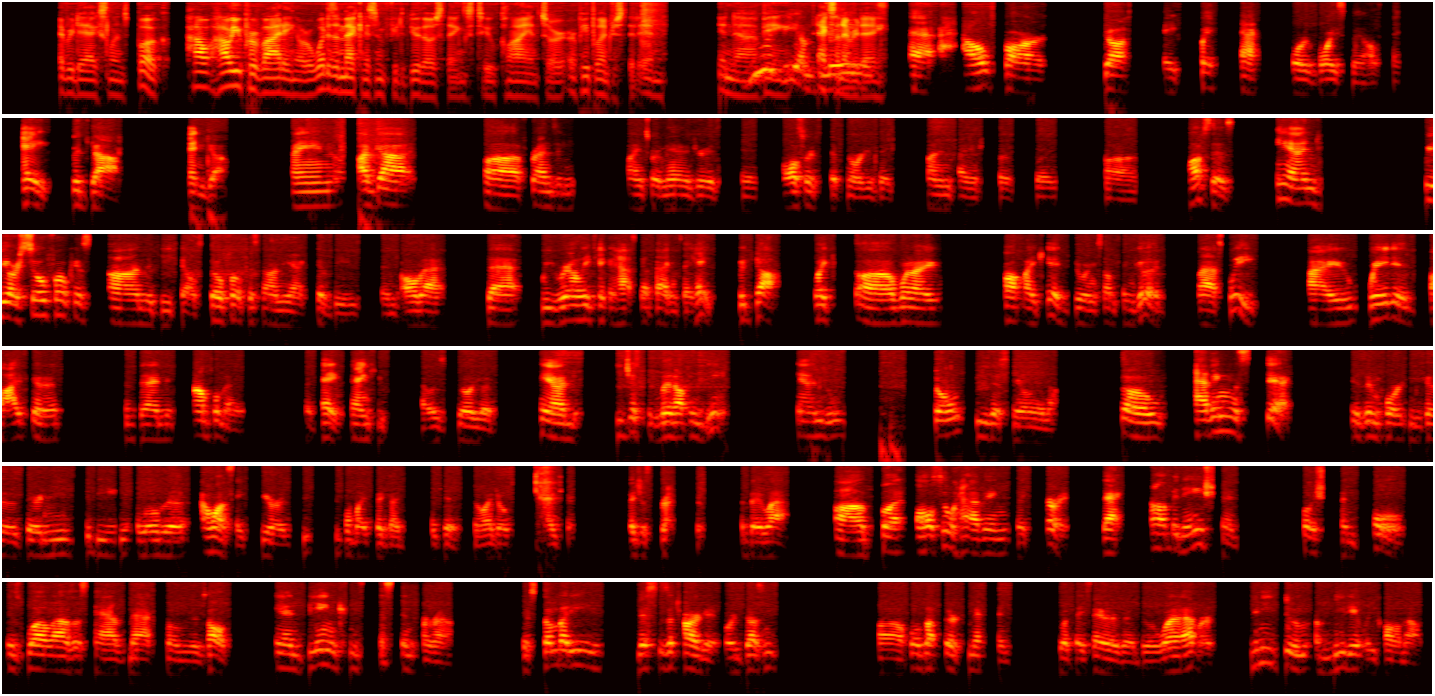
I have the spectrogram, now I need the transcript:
Everyday Excellence book, how, how are you providing or what is the mechanism for you to do those things to clients or, or people interested in, in uh, being be excellent every day? At how far just a quick text or voicemail saying, hey, good job, and go. I mean, I've got uh, friends and clients managers in all sorts of different organizations, fund financial services, uh, offices, and we are so focused on the details, so focused on the activities and all that, that we rarely take a half step back and say, hey, good job. Like uh, when I caught my kid doing something good last week, I waited five minutes and then complimented. Said, hey, thank you. That was really good. And he just lit up in beams. And don't do this nearly enough. So having the stick is important because there needs to be a little bit, I want to say fear. People might think I, I did. No, I don't. I, did. I just threatened and they laugh. Uh, but also having the carrot, that combination, push and pull, is what allows us to have maximum results. And being consistent around. If somebody misses a target or doesn't uh, hold up their commitment, what they say they're going to do, or whatever, you need to immediately call them out.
